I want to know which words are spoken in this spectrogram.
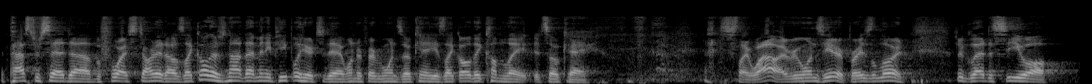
The pastor said uh, before I started, I was like, oh, there's not that many people here today. I wonder if everyone's okay. He's like, oh, they come late. It's okay. it's like, wow, everyone's here. Praise the Lord. So glad to see you all.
